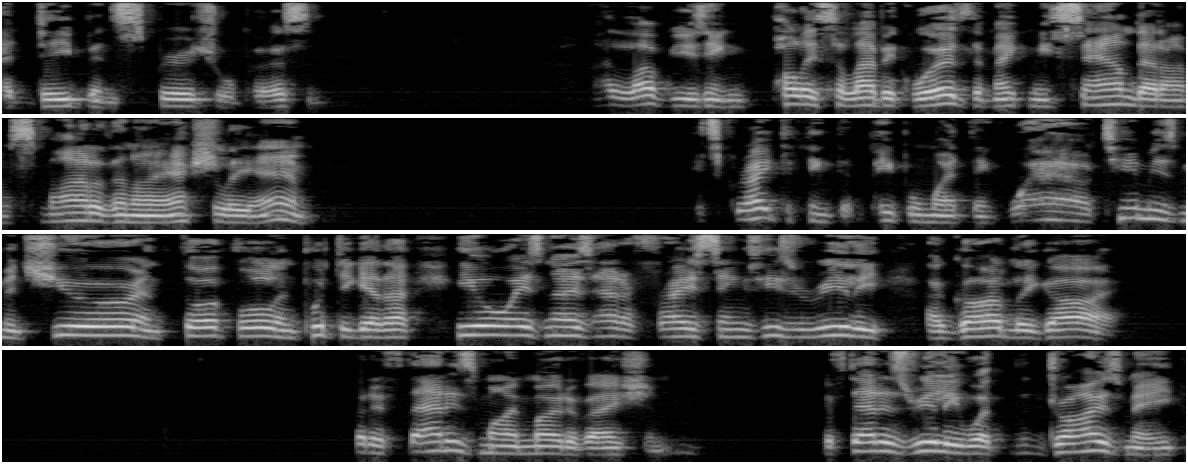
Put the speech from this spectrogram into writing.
a deep and spiritual person. I love using polysyllabic words that make me sound that I'm smarter than I actually am. It's great to think that people might think, wow, Tim is mature and thoughtful and put together. He always knows how to phrase things. He's really a godly guy. But if that is my motivation, if that is really what drives me,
